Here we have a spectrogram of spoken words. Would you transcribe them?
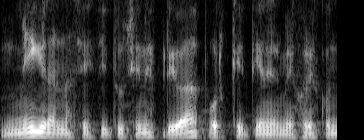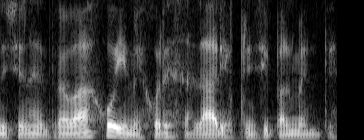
migran hacia instituciones privadas porque tienen mejores condiciones de trabajo y mejores salarios principalmente.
